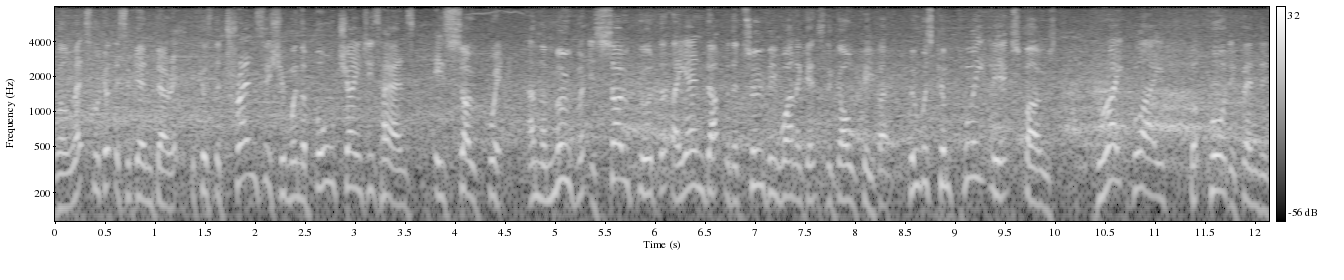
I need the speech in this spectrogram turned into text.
Well, let's look at this again, Derek, because the transition when the ball changes hands is so quick and the movement is so good that they end up with a 2v1 against the goalkeeper, who was completely exposed. Great play, but poor defending.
